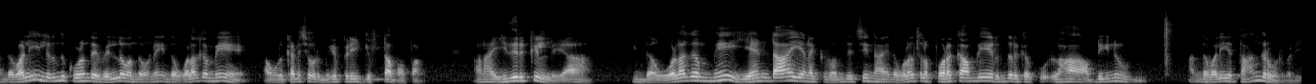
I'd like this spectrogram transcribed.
அந்த வழியிலிருந்து குழந்தை வெளில வந்த உடனே இந்த உலகமே அவங்களுக்கு கிடைச்ச ஒரு மிகப்பெரிய கிஃப்டா பார்ப்பாங்க. ஆனா இது இருக்கு இல்லையா? இந்த உலகமே ஏன்டா எனக்கு வந்துச்சு? நான் இந்த உலகத்துல பிறக்காமலே இருந்திருக்க கூடலாம் அப்படின்னு அந்த வழியை தாங்குற ஒரு வழி.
